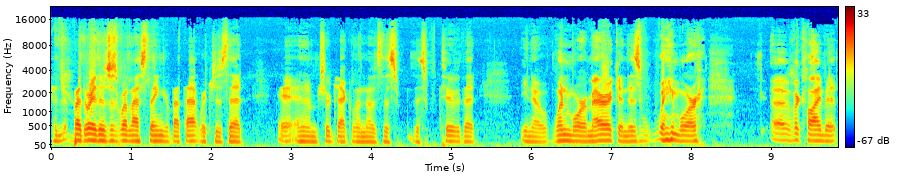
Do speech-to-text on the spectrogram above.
And by the way, there's just one last thing about that, which is that, and I'm sure Jacquelyn knows this this too, that you know one more American is way more of a climate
